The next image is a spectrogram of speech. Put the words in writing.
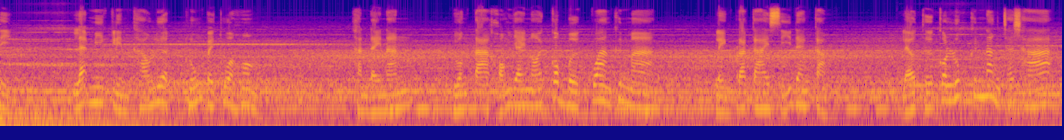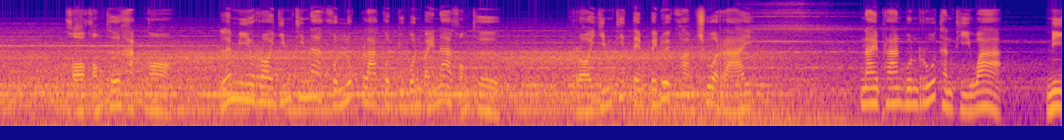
ติ และมีกลิ่นคาวเลือดคลุ้งไปทั่วห้อง ทันใดนั้น ดวงตาของยายน้อยก็เบิกกว้างขึ้นมา เปล่งประกายสีแดงก่ำแล้วเธอก็ลุกขึ้นนั่งช้าๆคอของเธอหักงอ และมีรอยยิ้มที่น่าขนลุกปรากฏอยู่บนใบหน้าของเธอ รอยยิ้มที่เต็มไปด้วยความชั่วร้าย นายพรานบุญรู้ทันทีว่า นี่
